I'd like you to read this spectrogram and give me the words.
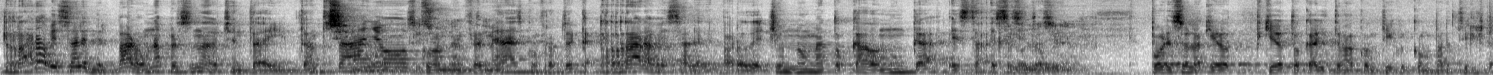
rara vez salen del paro. Una persona de ochenta y tantos años, con enfermedades, con fractura, rara vez sale del paro. De hecho, no me ha tocado nunca esta, esta situación. Por eso la quiero, quiero tocar el tema contigo y compartirlo.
